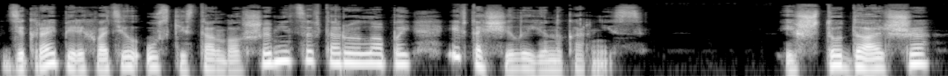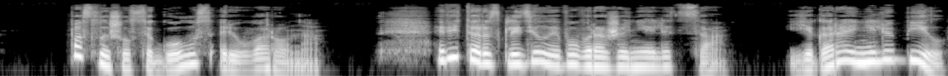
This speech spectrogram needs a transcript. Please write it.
Декрай перехватил узкий стан волшебницы второй лапой и втащил ее на карниз. «И что дальше?» — послышался голос Рю Ворона. Вита разглядела его выражение лица. Егорай не любил,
